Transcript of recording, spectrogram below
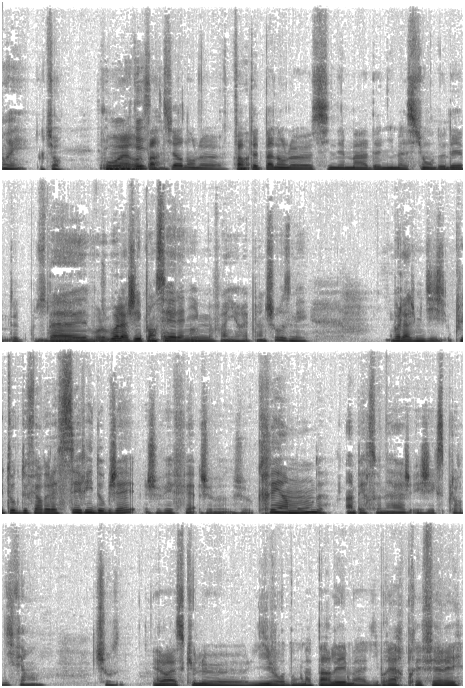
Ouais. Idée, ça. repartir dans le. Enfin, Ouais. peut-être pas dans le cinéma d'animation en 2D, peut-être plus. Bah, 3D, voilà, j'ai pensé à l'anime, enfin, il y aurait plein de choses, mais voilà, je me dis, plutôt que de faire de la série d'objets, je vais faire, je, je crée un monde, un personnage, et j'explore différentes choses. Alors, est-ce que le livre dont m'a parlé ma libraire préférée,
